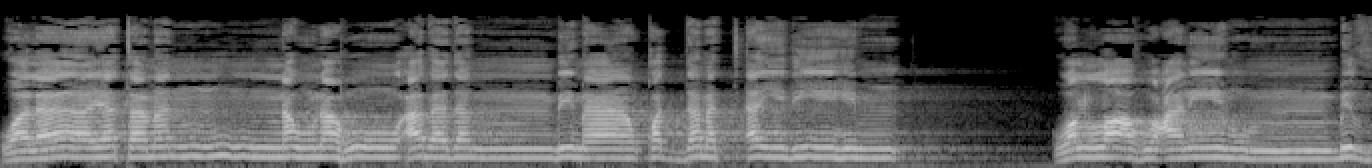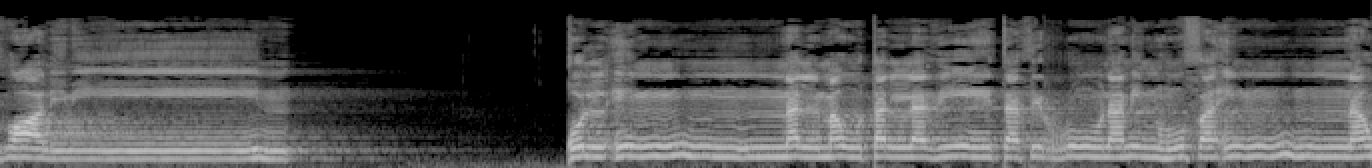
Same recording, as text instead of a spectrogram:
ولا يتمنونه أبدا بما قدمت أيديهم والله عليم بالظالمين. قل إن الموت الذي تفرون منه فإنه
